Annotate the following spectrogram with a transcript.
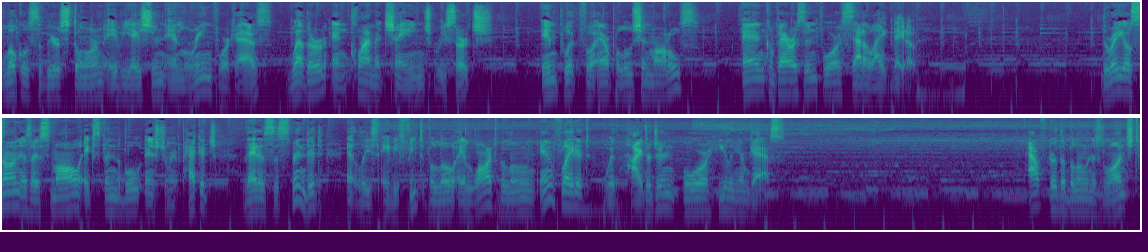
local severe storm, aviation, and marine forecasts, weather and climate change research, input for air pollution models, and comparison for satellite data. The radiosonde is a small expendable instrument package that is suspended at least 80 feet below a large balloon inflated with hydrogen or helium gas. After the balloon is launched,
